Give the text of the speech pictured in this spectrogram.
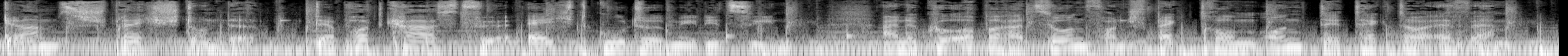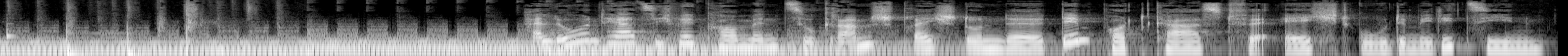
Grams Sprechstunde, der Podcast für echt gute Medizin. Eine Kooperation von Spektrum und Detektor FM. Hallo und herzlich willkommen zu Grams Sprechstunde, dem Podcast für echt gute Medizin.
